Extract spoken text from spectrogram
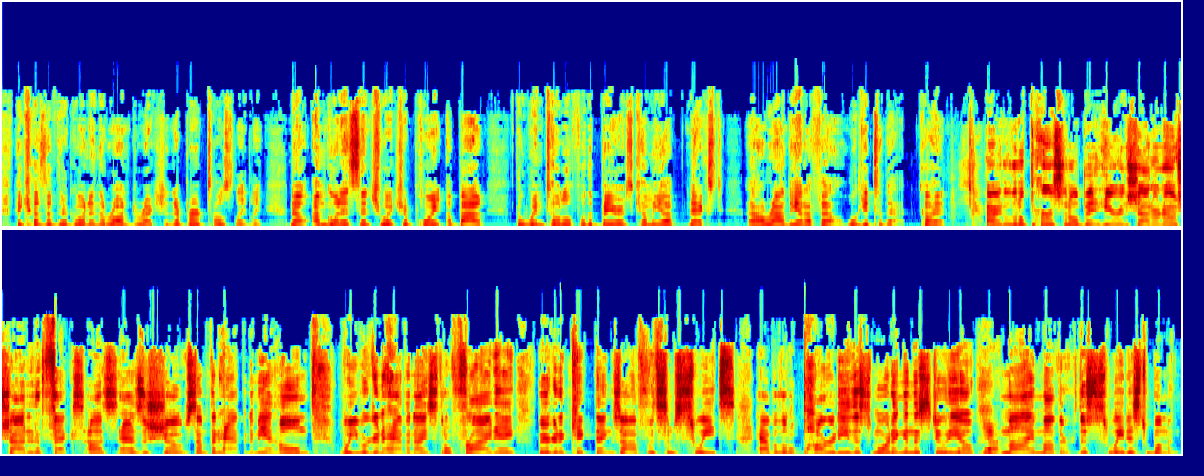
because of they're going in the wrong direction. They're burnt toast lately. No, I'm going to accentuate your point about the win total for the Bears coming up next uh, around the NFL. We'll get to that. Go ahead. All right, a little personal bit here in Shot or No Shot. It affects us as a show. Something happened to me at home. We were going to have a nice little Friday. We were going to kick things off with some sweets, have a little party this morning in the studio. Yeah. My mother, the sweetest woman,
